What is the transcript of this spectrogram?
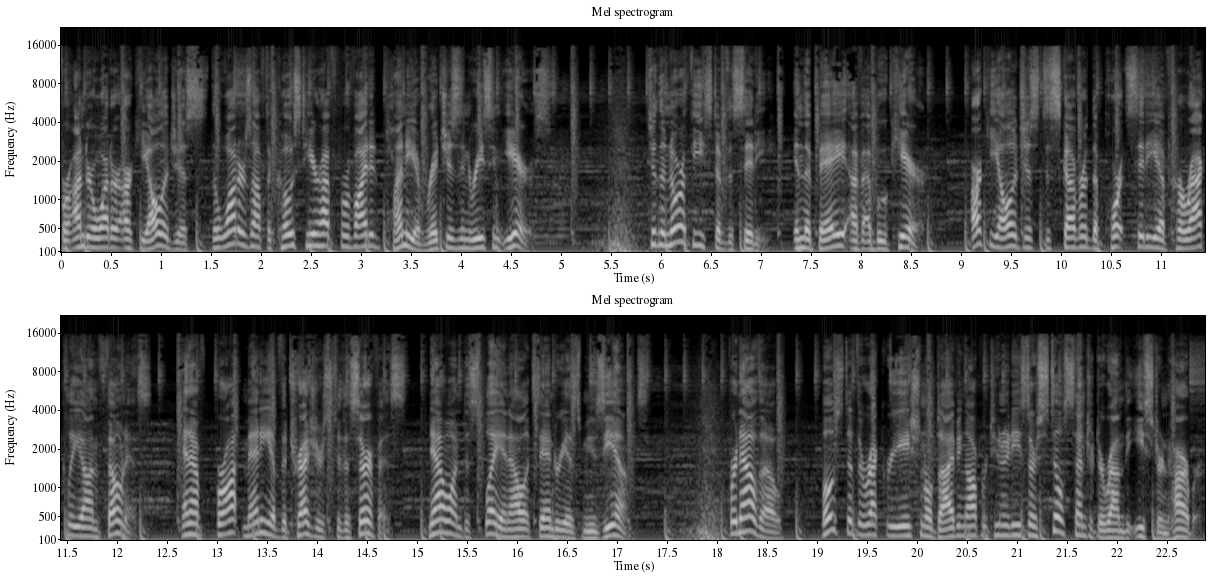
For underwater archaeologists, the waters off the coast here have provided plenty of riches in recent years. To the northeast of the city, in the Bay of Abukir, archaeologists discovered the port city of Heraklion Thonis and have brought many of the treasures to the surface, now on display in Alexandria's museums. For now, though, most of the recreational diving opportunities are still centered around the Eastern Harbor.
